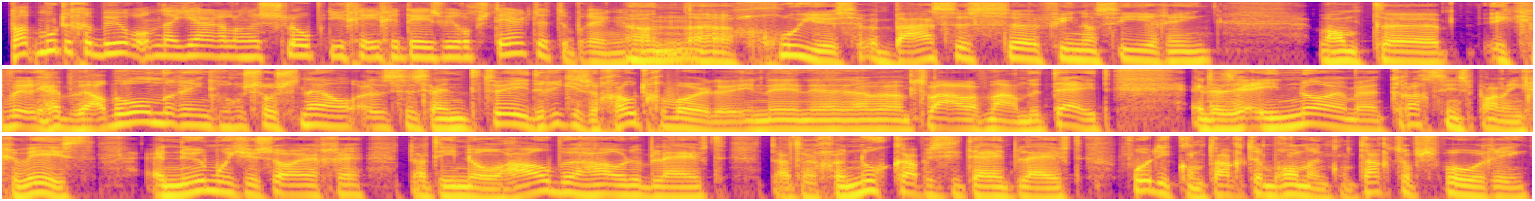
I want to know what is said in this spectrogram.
Wat moet er gebeuren om na jarenlange sloop die GGD's weer op sterkte te brengen? Een uh, goede basisfinanciering. Want uh, ik heb wel bewondering zo snel. Eh, ze zijn twee, drie keer zo groot geworden in, in twaalf maanden tijd. En dat is een enorme krachtsinspanning geweest. En nu moet je zorgen dat die know-how behouden blijft. Dat er genoeg capaciteit blijft voor die contactenbron en contactopsporing.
